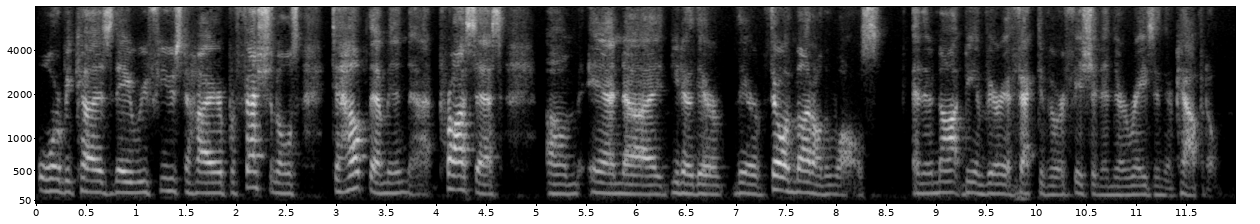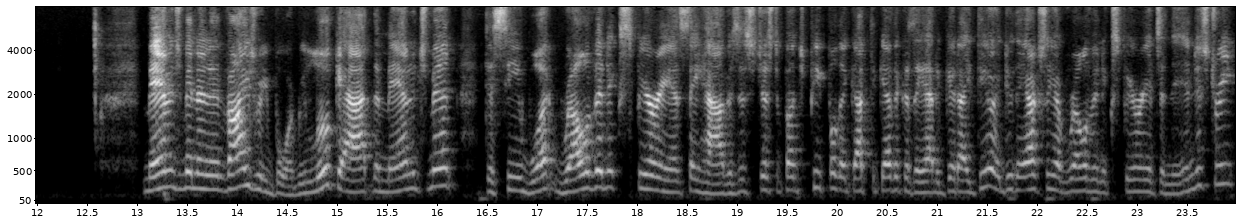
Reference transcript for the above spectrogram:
or because they refuse to hire professionals to help them in that process um, and uh, you know they're they're throwing mud on the walls and they're not being very effective or efficient in their raising their capital management and advisory board we look at the management to see what relevant experience they have is this just a bunch of people that got together because they had a good idea or do they actually have relevant experience in the industry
